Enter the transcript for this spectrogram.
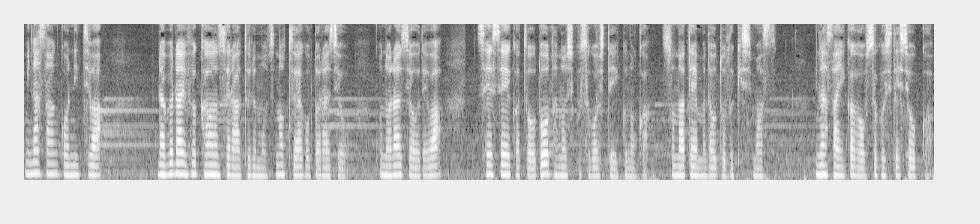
皆さんこんにちは。ラブライフカウンセラートゥルモチのつやごとラジオ。このラジオでは性生活をどう楽しく過ごしていくのかそんなテーマでお届けします。皆さんいかがお過ごしでしょうか。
